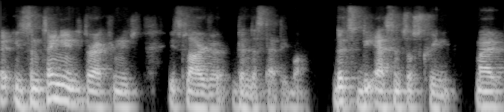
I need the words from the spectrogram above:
uh, instantaneous interaction is, is larger than the static one. That's the essence of screening. My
